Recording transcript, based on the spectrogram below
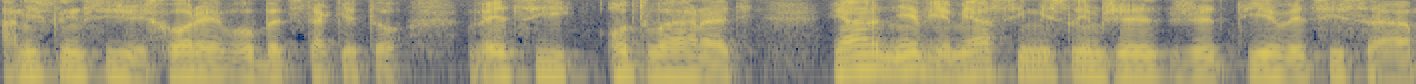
a myslím si, že choré vôbec takéto veci otvárať. Ja neviem, ja si myslím, že, že tie veci sa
